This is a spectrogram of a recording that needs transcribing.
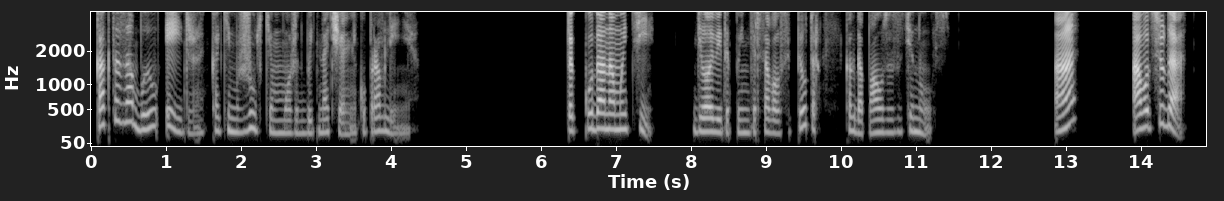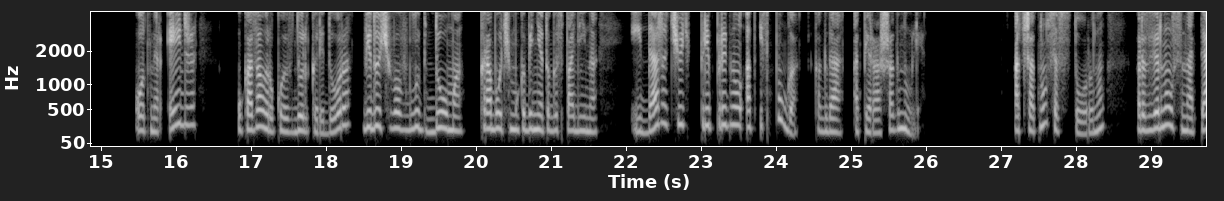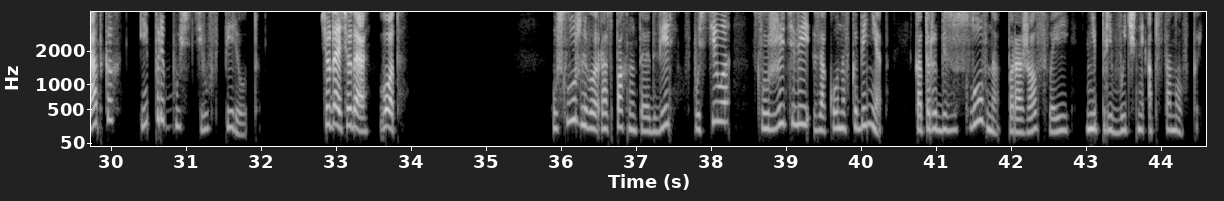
Как-то забыл Эйджи, каким жутким может быть начальник управления. «Так куда нам идти?» — деловито поинтересовался Пётр, когда пауза затянулась. «А? А вот сюда!» Отмер Эйджи, указал рукой вдоль коридора, ведущего вглубь дома, к рабочему кабинету господина, и даже чуть припрыгнул от испуга, когда опера шагнули. Отшатнулся в сторону, развернулся на пятках и припустил вперед. «Сюда, сюда! Вот!» Услужливо распахнутая дверь впустила служителей закона в кабинет, который, безусловно, поражал своей непривычной обстановкой.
